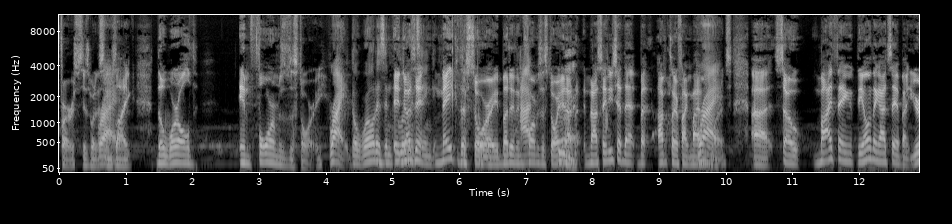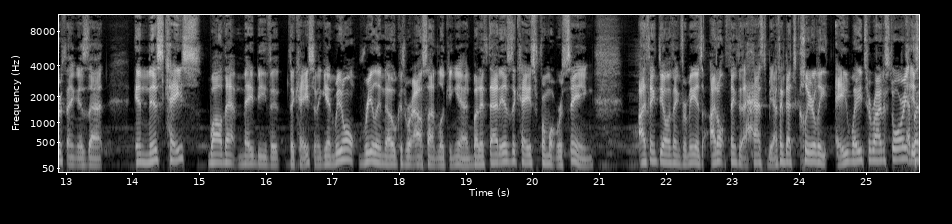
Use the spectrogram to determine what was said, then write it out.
first is what it Right. seems like. The world informs the story. Right, the world is influencing. It doesn't make the, the story, story. but it I- informs the story. And I'm not saying you said that, but I'm clarifying my Right. words. Uh, so my thing, the only thing I'd say about your thing is that in this case, while that may be the, the case, and again, we don't really know because we're outside looking in, but if that is the case from what we're seeing, I think the only thing for me is I don't think that it has to be. I think that's clearly a way to write a story But is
